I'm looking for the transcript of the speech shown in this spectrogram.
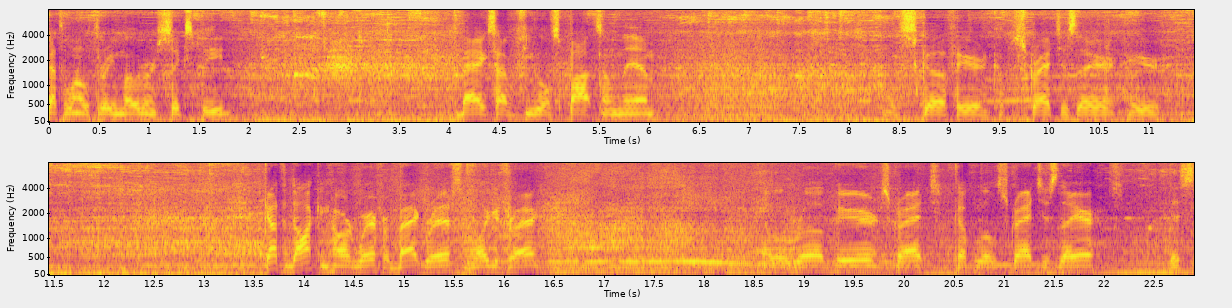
Got the 103 motor and six speed. Bags have a few little spots on them. A little scuff here, and a couple scratches there, here. Got the docking hardware for backrest and luggage rack. Got a little rub here, scratch, a couple little scratches there. This,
